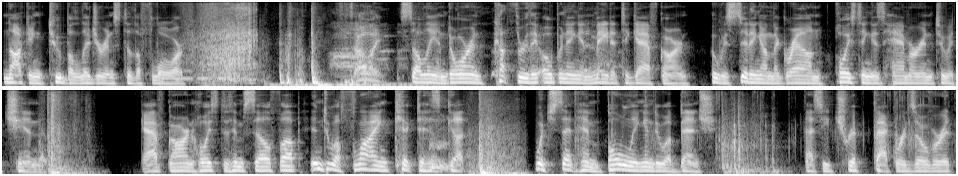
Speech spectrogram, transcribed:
knocking two belligerents to the floor. Sully, Sully and Doran cut through the opening and made it to Gafgarn, who was sitting on the ground, hoisting his hammer into a chin. Gafgarn hoisted himself up into a flying kick to his hmm. gut, which sent him bowling into a bench. As he tripped backwards over it,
